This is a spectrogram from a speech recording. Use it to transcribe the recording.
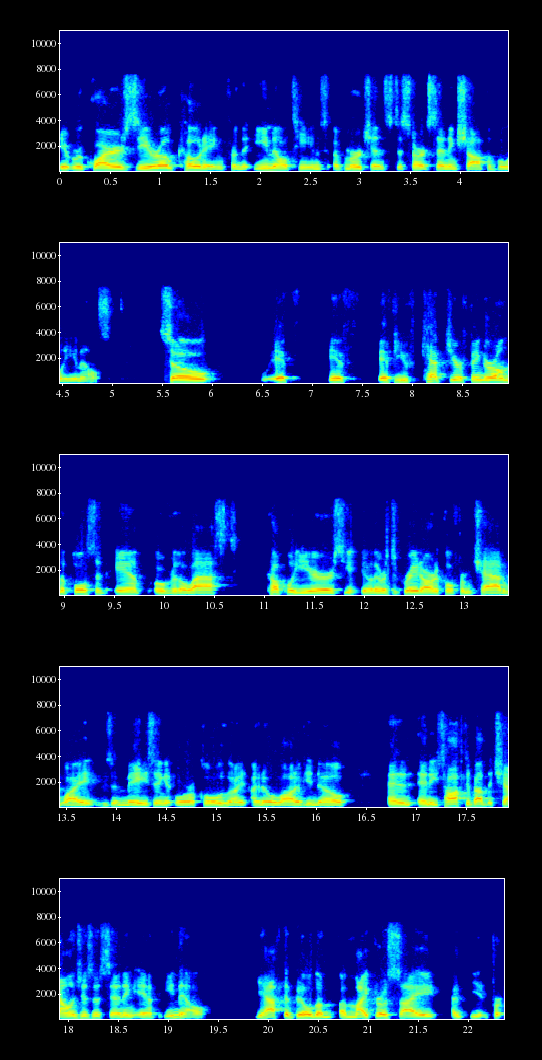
It requires zero coding from the email teams of merchants to start sending shoppable emails. So if if if you've kept your finger on the pulse of AMP over the last couple years, you know there was a great article from Chad White, who's amazing at Oracle, who I, I know a lot of you know, and and he talked about the challenges of sending AMP email you have to build a, a microsite uh, for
